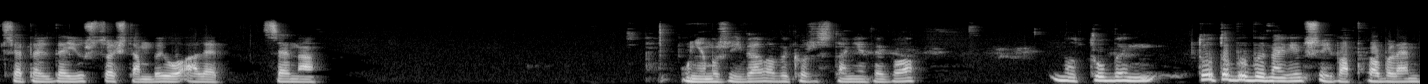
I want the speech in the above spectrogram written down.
CPLD już coś tam było, ale cena uniemożliwiała wykorzystanie tego. No tu bym, tu to byłby największy chyba problem,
